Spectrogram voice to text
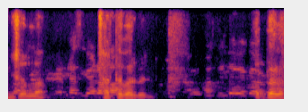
ইনশাল্লাহ ছাড়তে পারবেন। আপনারা?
